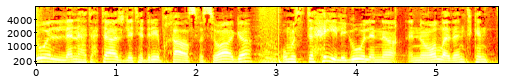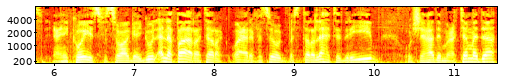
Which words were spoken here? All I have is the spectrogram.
يقول لأنها تحتاج لتدريب خاص في السواقة ومستحيل يقول انه إنه والله إذا أنت كنت يعني كويس في السواقة يقول أنا طاره ترك وأعرف اسوق بس ترى لها تدريب وشهادة معتمدة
